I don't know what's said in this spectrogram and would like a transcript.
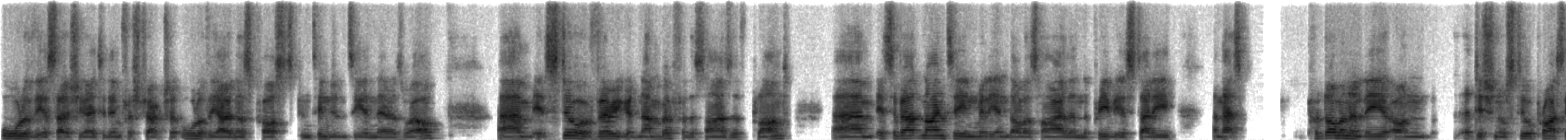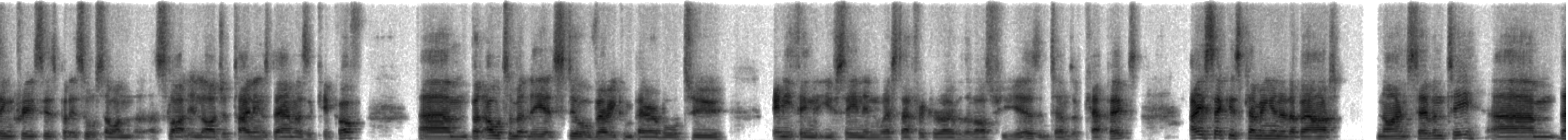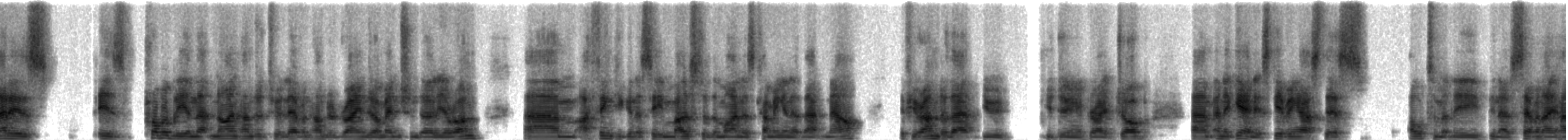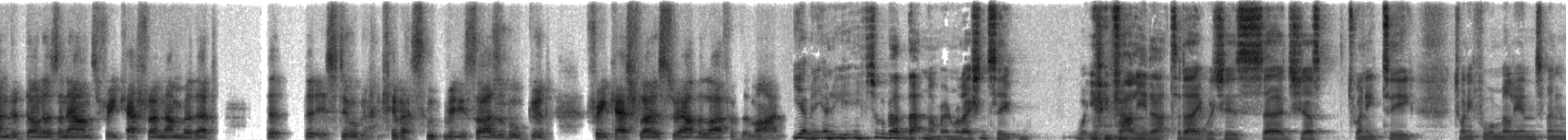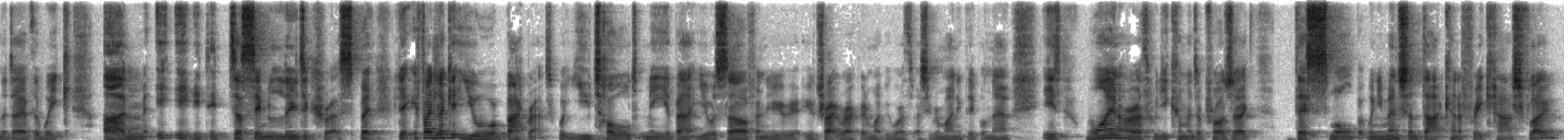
all of the associated infrastructure, all of the owner's costs, contingency in there as well. Um, it's still a very good number for the size of plant. Um, it's about $19 million higher than the previous study, and that's predominantly on additional steel price increases, but it's also on a slightly larger tailings dam as a kickoff. Um, but ultimately, it's still very comparable to anything that you've seen in West Africa over the last few years in terms of capex. AISC is coming in at about 970. Um, that is is probably in that 900 to 1100 range I mentioned earlier on. Um, I think you're going to see most of the miners coming in at that now. If you're under that, you you're doing a great job. Um, and again, it's giving us this ultimately, you know, seven eight hundred dollars an ounce free cash flow number that that that is still going to give us some really sizable good free cash flows throughout the life of the mine. Yeah, I mean, and you talk about that number in relation to what you've been valued at today, which is uh, just 22, 24 million, depending on the day of the week. Um, it, it, it, does seem ludicrous. But if I look at your background, what you told me about yourself and your, your track record, it might be worth actually reminding people now, is why on earth would you come into a project this small? But when you mentioned that kind of free cash flow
